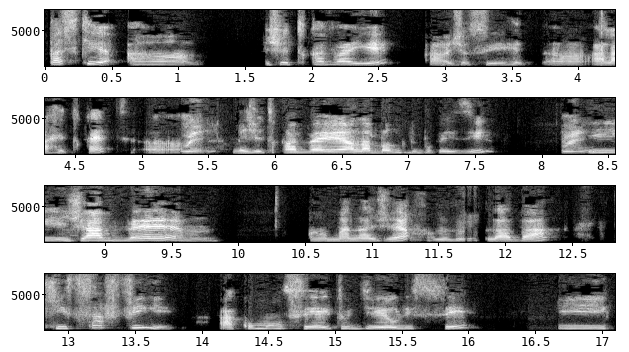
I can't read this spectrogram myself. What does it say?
Parce que euh, j'ai travaillé, je suis euh, à la retraite, oui. mais j'ai travaillé à la Banque du Brésil oui. et j'avais un manager mm -hmm. là-bas qui, sa fille, a commencé à étudier au lycée et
